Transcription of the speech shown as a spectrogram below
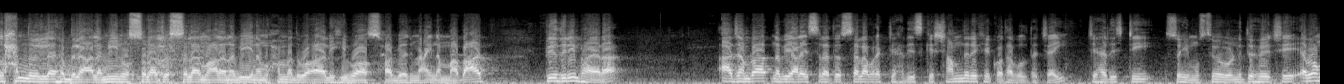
আলহামদুলিল্লাহ আলমিন নবীন ভাইরা আজ নবী একটি হাদিসকে সামনে রেখে কথা বলতে চাই। যে হাদিসটি মুসলিমে বর্ণিত হয়েছে এবং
